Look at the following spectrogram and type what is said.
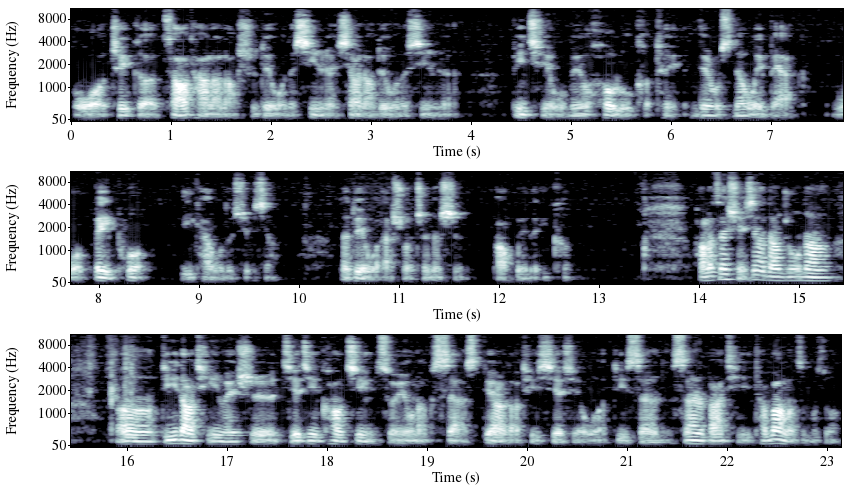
我这个糟蹋了老师对我的信任，校长对我的信任，并且我没有后路可退，there was no way back，我被迫离开我的学校。那对我来说真的是宝贵的一刻。好了，在选项当中呢。嗯，第一道题因为是接近靠近，所以用了 access。第二道题谢谢我。第三三十八题他忘了怎么做。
